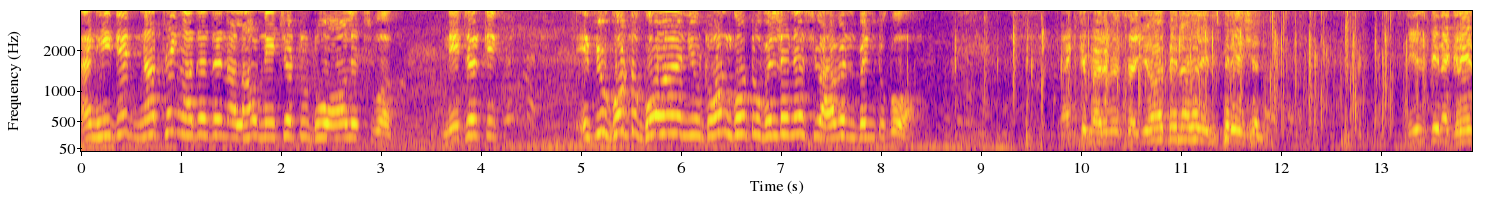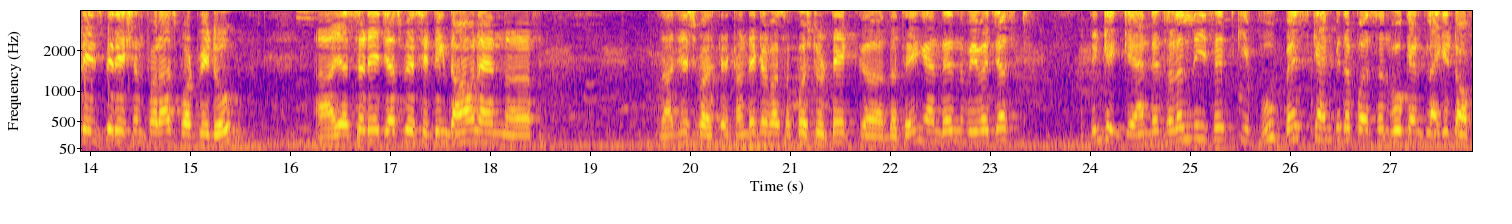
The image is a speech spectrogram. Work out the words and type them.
and he did nothing other than allow nature to do all its work. Nature, if you go to Goa and you don't go to Wildernest, you haven't been to Goa. Thank you, Maribel sir. You have been our inspiration. He's been a great inspiration for us, what we do. Uh, yesterday, just we were sitting down and uh, Rajesh was, Khandekar was supposed to take uh, the thing and then we were just thinking and then suddenly he said ki, who best can be the person who can flag it off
